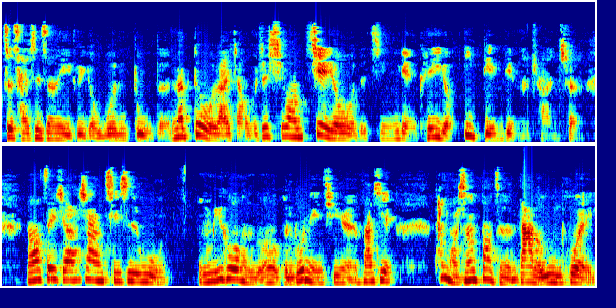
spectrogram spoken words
这才是真的一个有温度的。那对我来讲，我就希望借由我的经验，可以有一点点的传承，然后再加上，其实我我们遇过很多很多年轻人，发现。他们好像抱着很大的误会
